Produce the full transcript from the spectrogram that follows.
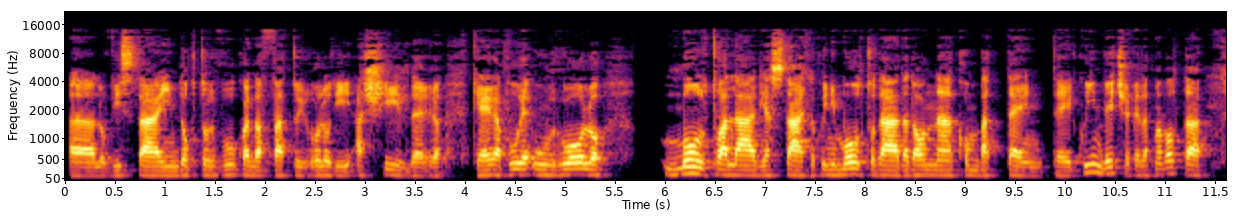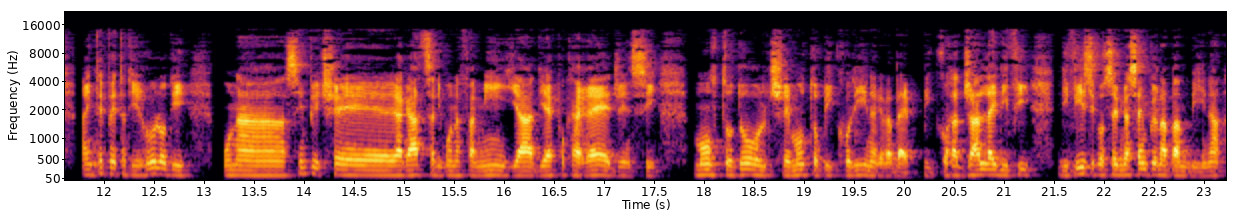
Uh, l'ho vista in Doctor Who quando ha fatto il ruolo di Ashilder, che era pure un ruolo molto all'aria Stark, quindi molto da, da, donna combattente. Qui invece per la prima volta ha interpretato il ruolo di una semplice ragazza di buona famiglia, di epoca Regency, molto dolce, molto piccolina, che vabbè, piccola, gialla e di, fi- di fisico sembra sempre una bambina.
